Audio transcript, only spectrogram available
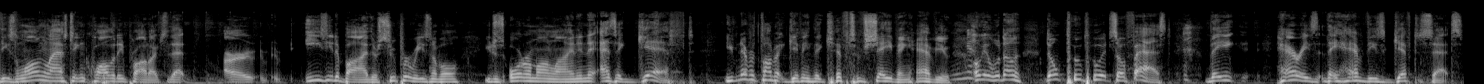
these long-lasting quality products that are easy to buy. They're super reasonable. You just order them online, and as a gift, you've never thought about giving the gift of shaving, have you? Okay, well don't don't poo-poo it so fast. They Harry's they have these gift sets.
